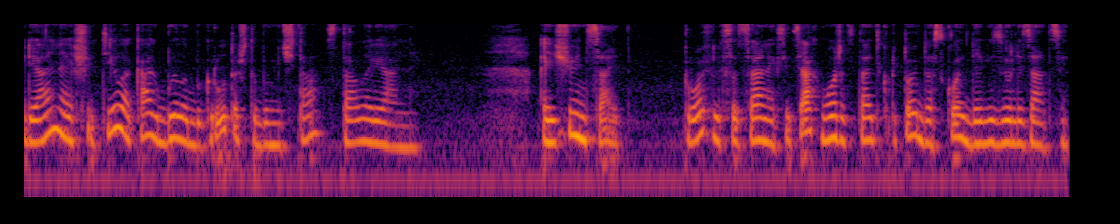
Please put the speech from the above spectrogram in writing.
Реально ощутила, как было бы круто, чтобы мечта стала реальной. А еще инсайт. Профиль в социальных сетях может стать крутой доской для визуализации.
